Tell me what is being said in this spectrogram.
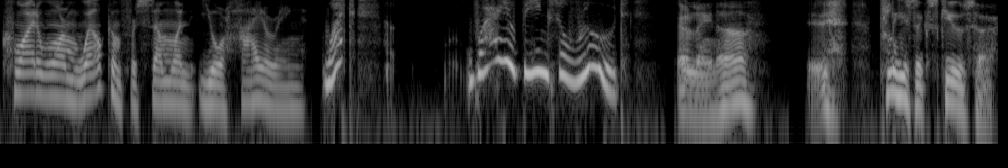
Quite a warm welcome for someone you're hiring. What? Why are you being so rude? Elena, eh, please excuse her.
